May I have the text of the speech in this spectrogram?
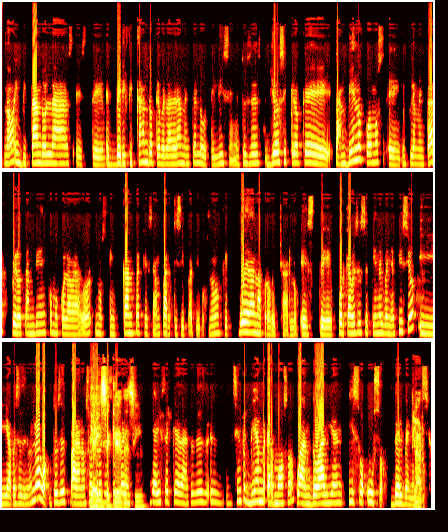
¿no? Invitándolas, este, verificando que verdaderamente lo utilicen. Entonces, yo sí creo que también los podemos eh, implementar, pero también como colaborador nos encanta que sean participativos, ¿no? Que puedan aprovecharlo, este, porque a veces se tiene el beneficio y a veces de un logo. Entonces, para nosotros... Y ahí se queda, sí. Y ahí se queda. Entonces, siento bien hermoso cuando alguien hizo uso del beneficio,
